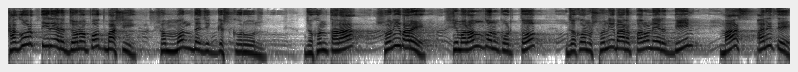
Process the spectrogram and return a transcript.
সাগর তীরের জনপদবাসী সম্বন্ধে জিজ্ঞেস করুন যখন তারা শনিবারে সীমালঙ্ঘন করত যখন শনিবার পালনের দিন মাছ পানিতে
